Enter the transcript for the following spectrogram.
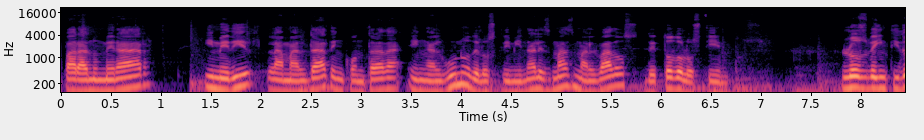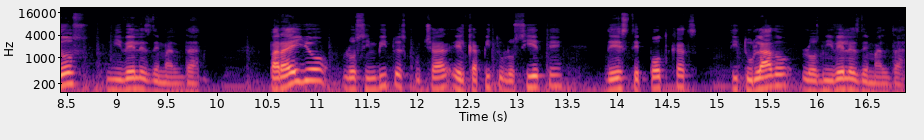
para numerar y medir la maldad encontrada en alguno de los criminales más malvados de todos los tiempos. Los 22 niveles de maldad. Para ello, los invito a escuchar el capítulo 7 de este podcast titulado Los niveles de maldad.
